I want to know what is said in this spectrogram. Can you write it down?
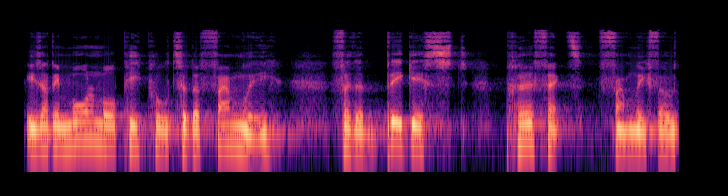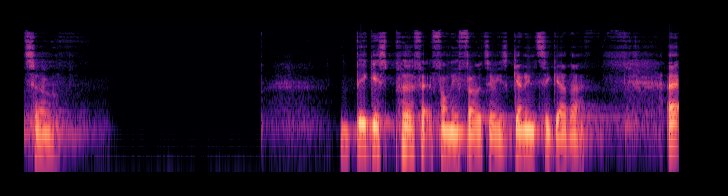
He's adding more and more people to the family for the biggest, perfect family photo biggest perfect family photo is getting together. Uh,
